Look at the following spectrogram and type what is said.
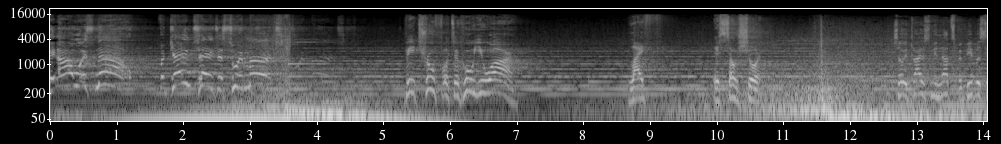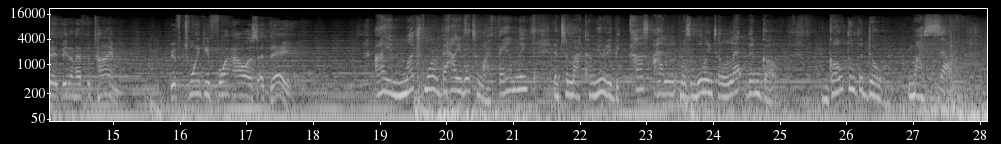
The hour is now for game changers to emerge. Be truthful to who you are. Life is so short. So it drives me nuts when people say we don't have the time. We have 24 hours a day. I am much more valuable to my family and to my community because I was willing to let them go. Go through the door myself,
